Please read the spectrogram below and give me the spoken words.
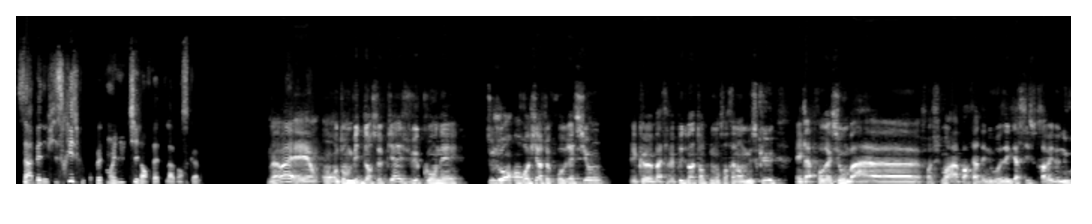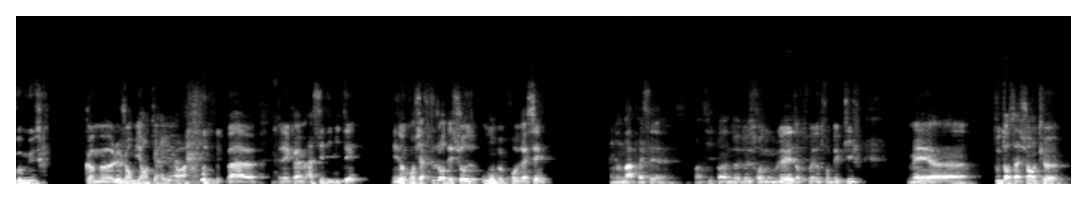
c'est un bénéfice-risque complètement inutile en fait là dans ce cas-là. Bah ouais, on, on tombe vite dans ce piège vu qu'on est toujours en recherche de progression et que bah, ça fait plus de 20 ans que nous on s'entraîne en muscu et que la progression, bah euh, franchement, à part faire des nouveaux exercices ou travailler de nouveaux muscles comme euh, le jambier antérieur, bah euh, elle est quand même assez limitée. Et donc on cherche toujours des choses où on peut progresser. Bah, après c'est le principe hein, de, de se renouveler, de retrouver d'autres objectifs, mais euh, tout en sachant que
